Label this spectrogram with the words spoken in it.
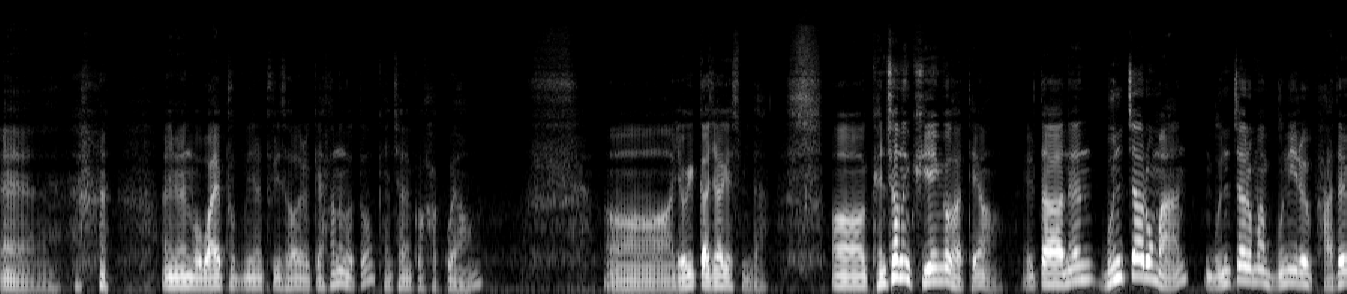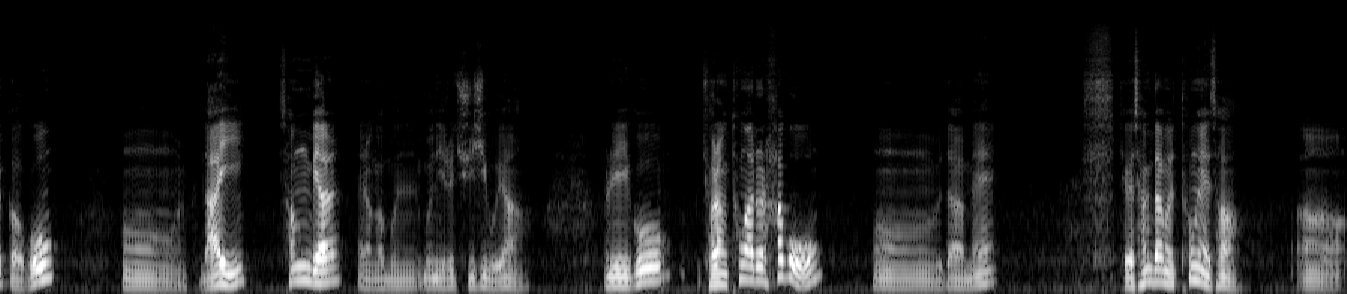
예. 아니면 뭐 와이프 분이랑 둘이서 이렇게 하는 것도 괜찮을 것 같고요. 어, 여기까지 하겠습니다. 어, 괜찮은 기회인 것 같아요. 일단은 문자로만, 문자로만 문의를 받을 거고, 어, 나이, 성별, 이런 거 문, 문의를 주시고요. 그리고 저랑 통화를 하고, 어, 그 다음에 제가 상담을 통해서, 어,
